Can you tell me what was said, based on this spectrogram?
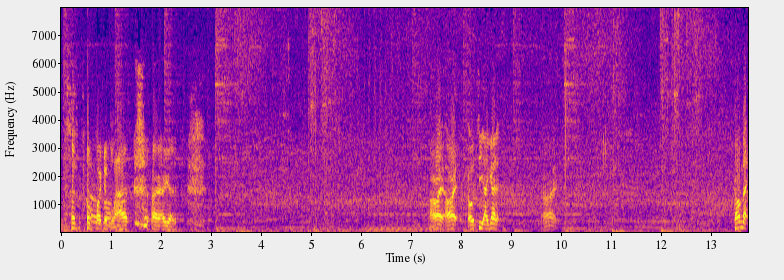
That's so fucking awesome. loud. Alright, I got it. Alright, alright. OT, I got it. Alright. Come back.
